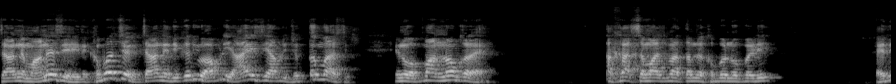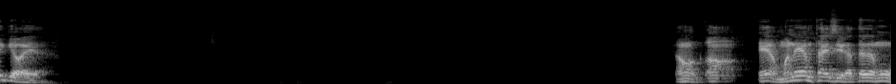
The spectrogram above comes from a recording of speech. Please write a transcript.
ચારને માને છે. એને ખબર છે કે ચારની દીકરીઓ આપણી આય છે, આપણી જગતંબા છે. એનું અપમાન ન કરાય. આખા સમાજમાં તમને ખબર ન પડી? હે નહીં કહેવાય યાર. એ મને એમ થાય છે અત્યારે હું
